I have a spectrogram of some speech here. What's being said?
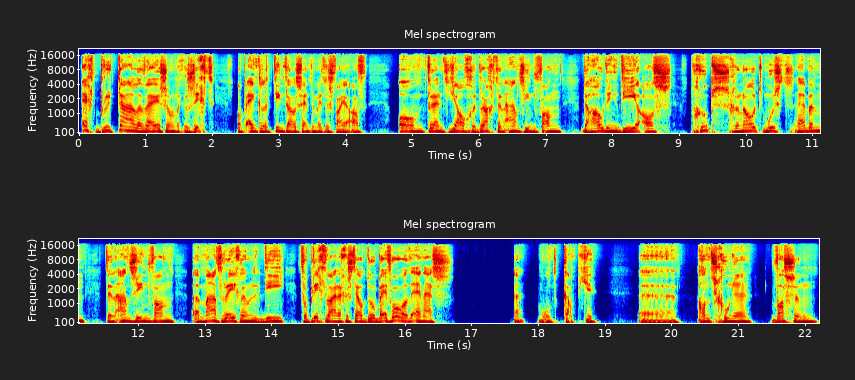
Echt brutale wijze, van een gezicht op enkele tientallen centimeters van je af. Omtrent jouw gedrag ten aanzien van de houding die je als groepsgenoot moest hebben. Ten aanzien van eh, maatregelen die verplicht waren gesteld door bijvoorbeeld de NS. Mondkapje, eh, handschoenen, wassen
